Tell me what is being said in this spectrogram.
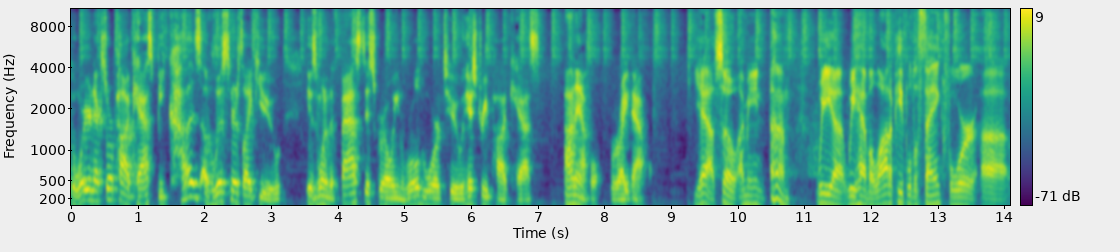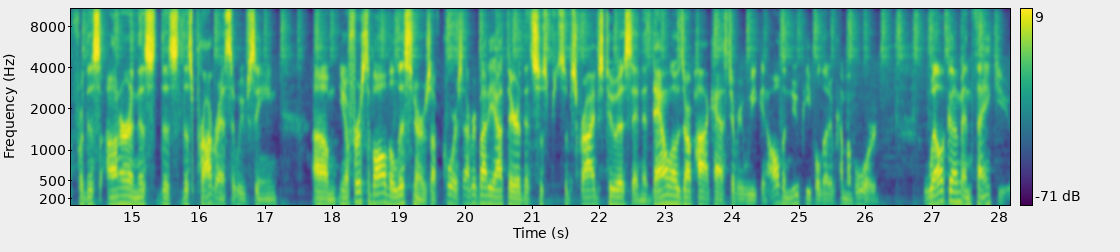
the Warrior Next Door podcast, because of listeners like you, is one of the fastest growing World War II history podcasts on Apple right now. Yeah. So, I mean, we uh, we have a lot of people to thank for uh, for this honor and this this this progress that we've seen. Um, you know, first of all, the listeners, of course, everybody out there that su- subscribes to us and downloads our podcast every week, and all the new people that have come aboard welcome and thank you.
